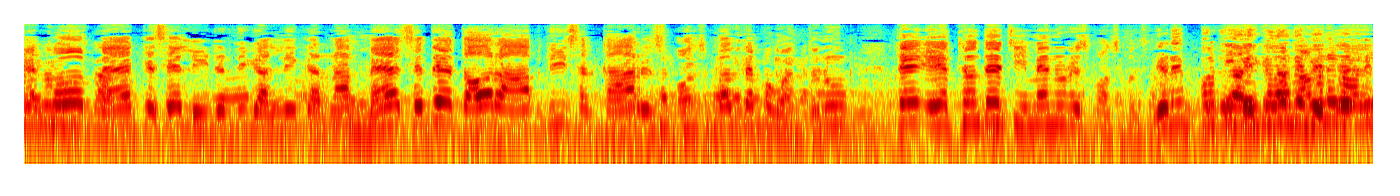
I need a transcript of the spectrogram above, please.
ਦੇਖੋ ਮੈਂ ਕਿਸੇ ਲੀਡਰ ਦੀ ਗੱਲ ਨਹੀਂ ਕਰਨਾ। ਮੈਂ ਸਿੱਧੇ ਤੌਰ ਆਪ ਦੀ ਸਰਕਾਰ ਰਿਸਪੌਂਸਿਬਲ ਤੇ ਭਗਵੰਤ ਨੂੰ ਤੇ ਇਥੋਂ ਦੇ ਚੀਮੇ ਨੂੰ ਰਿਸਪੌਂਸਿਬਲ ਜਿਹੜੇ ਪੰਗਾਲੀ ਕਲਾਂ ਦੇ ਵਿੱਚ ਕੱਲ ਹੀ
